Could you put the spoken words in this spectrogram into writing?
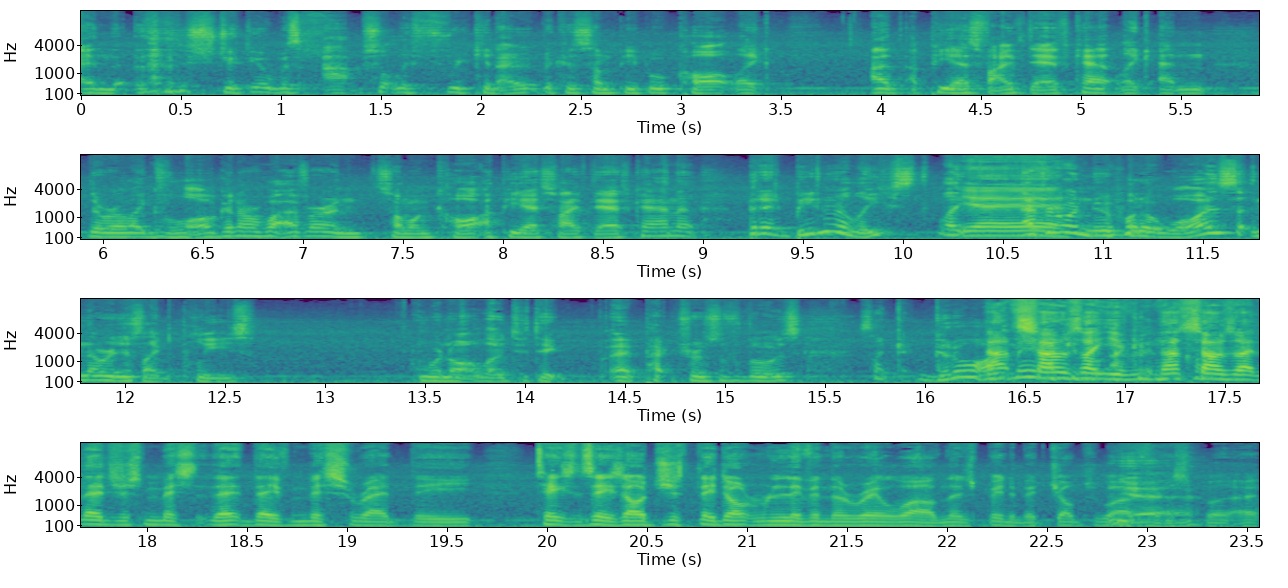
and the studio was absolutely freaking out because some people caught like a, a, PS5 dev kit, like, and they were like vlogging or whatever, and someone caught a PS5 dev kit in it, but it'd been released. Like, yeah, yeah, everyone knew what it was, and they were just like, please, we're not allowed to take uh, pictures of those. It's like good on That sounds can, like that sounds like they're just mis- they, have misread the T's and C's, or just they don't live in the real world and they're just being a bit jobs workers. Yeah. But, uh,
